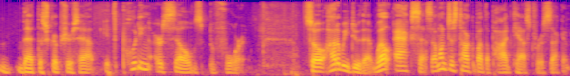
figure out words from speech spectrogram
that the scriptures have. It's putting ourselves before it. So, how do we do that? Well, access. I want to just talk about the podcast for a second.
